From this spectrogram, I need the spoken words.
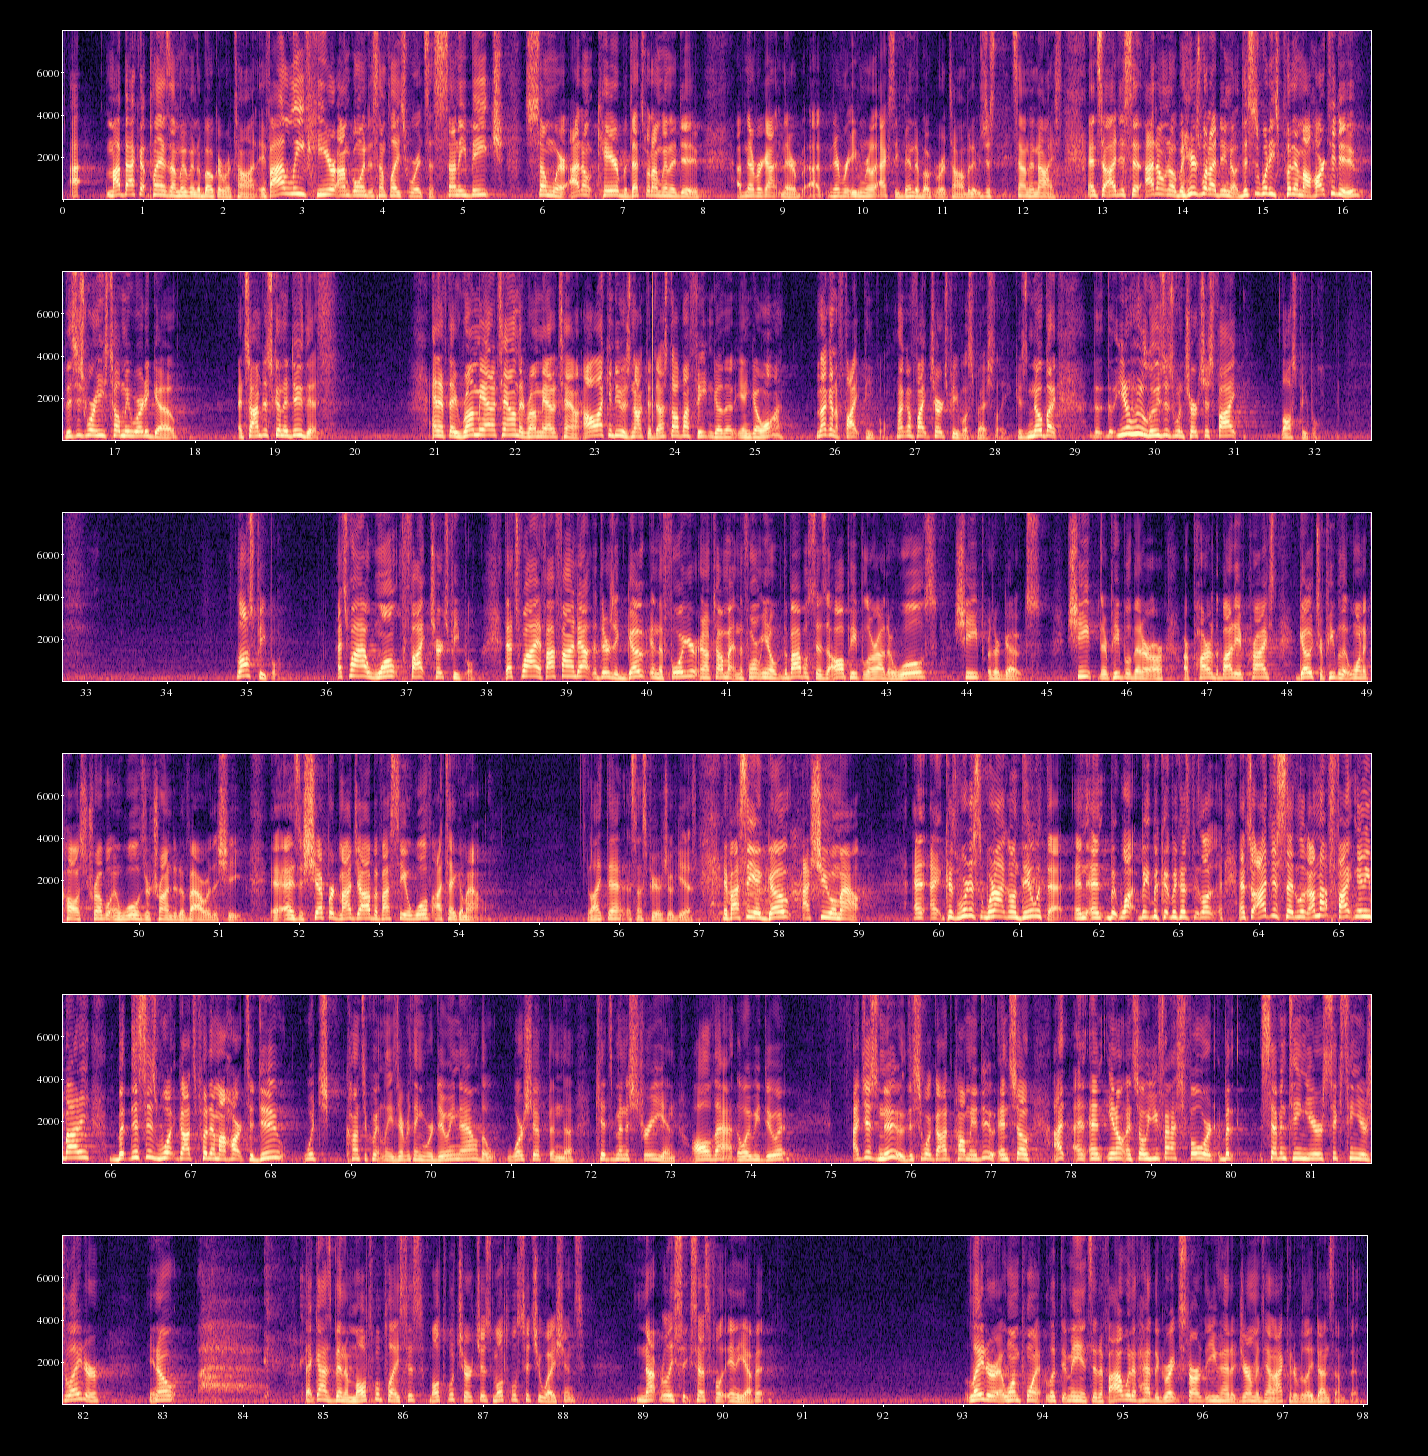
I, my backup plan is I'm moving to Boca Raton. If I leave here, I'm going to some place where it's a sunny beach somewhere. I don't care, but that's what I'm going to do. I've never gotten there. I've never even really actually been to Boca Raton, but it was just it sounded nice. And so I just said, I don't know, but here's what I do know. This is what he's put in my heart to do. This is where he's told me where to go. And so I'm just going to do this. And if they run me out of town, they run me out of town. All I can do is knock the dust off my feet and go, and go on. I'm not going to fight people. I'm not going to fight church people, especially. Because nobody, the, the, you know who loses when churches fight? Lost people. Lost people. That's why I won't fight church people. That's why if I find out that there's a goat in the foyer, and I'm talking about in the form, you know, the Bible says that all people are either wolves, sheep, or they're goats. Sheep, they're people that are, are, are, part of the body of Christ. Goats are people that want to cause trouble, and wolves are trying to devour the sheep. As a shepherd, my job, if I see a wolf, I take them out. You like that? That's my spiritual gift. If I see a goat, I shoo them out because we're just we're not going to deal with that. And and but what because, because and so i just said look i'm not fighting anybody but this is what god's put in my heart to do which consequently is everything we're doing now the worship and the kids ministry and all that the way we do it. I just knew this is what god called me to do. And so i and you know and so you fast forward but 17 years 16 years later you know that guy's been in multiple places multiple churches multiple situations not really successful at any of it. Later, at one point, looked at me and said, If I would have had the great start that you had at Germantown, I could have really done something.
